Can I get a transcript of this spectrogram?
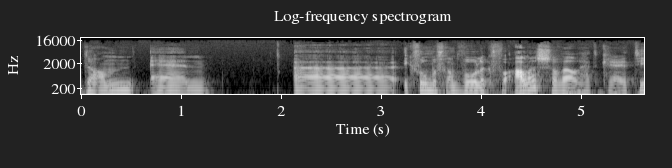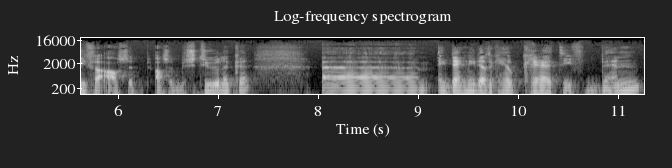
dan. En uh, ik voel me verantwoordelijk voor alles, zowel het creatieve als het, als het bestuurlijke. Uh, ik denk niet dat ik heel creatief ben.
